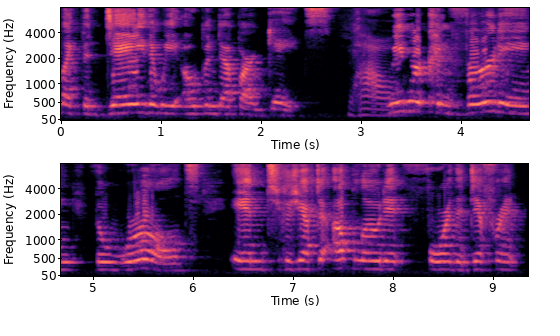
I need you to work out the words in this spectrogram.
like the day that we opened up our gates. Wow. We were converting the world into because you have to upload it for the different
